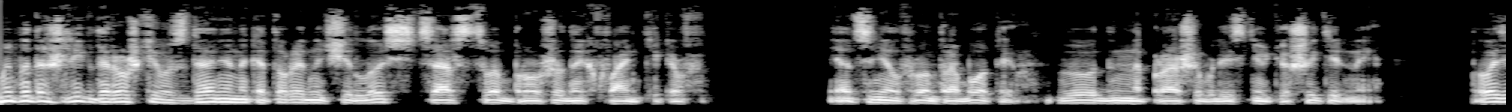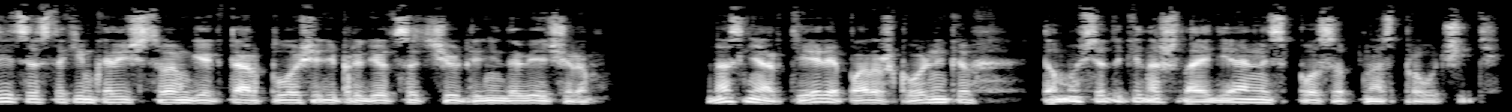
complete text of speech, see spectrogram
Мы подошли к дорожке у здания, на которой началось царство брошенных фантиков. Я оценил фронт работы. Выводы напрашивались неутешительные. Повозиться с таким количеством гектар площади придется чуть ли не до вечера. Нас не артель, а пара школьников, Тома все-таки нашла идеальный способ нас проучить.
